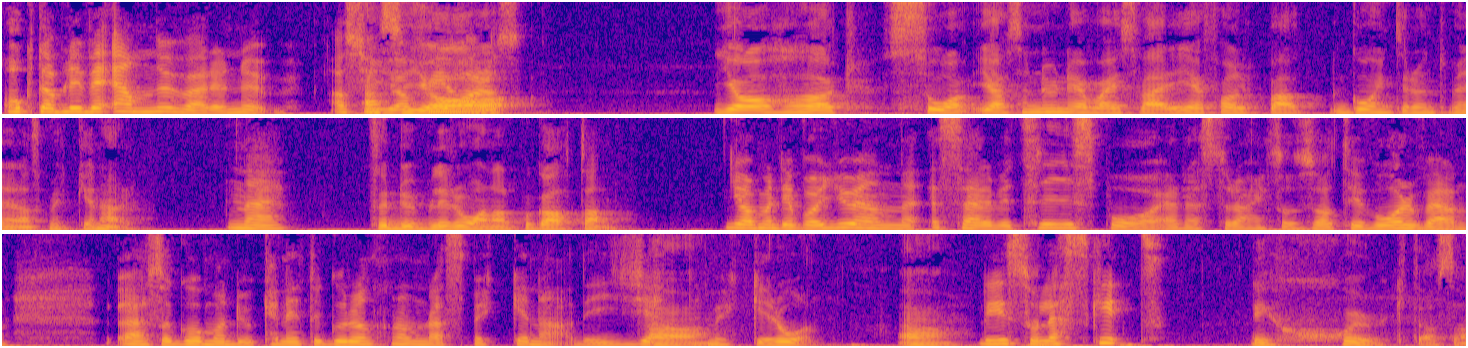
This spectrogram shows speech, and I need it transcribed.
Och det har blivit ännu värre nu. Alltså, Alltså jag jag, höra... jag har hört så, ja, alltså nu när jag var i Sverige, folk bara, gå inte runt med dina smycken här. Nej. För du blir rånad på gatan. Ja men det var ju en servitris på en restaurang som sa till vår vän Alltså gumman du kan inte gå runt med de där smyckena. Det är jättemycket rån. Ja, Det är så läskigt. det är sjukt alltså.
